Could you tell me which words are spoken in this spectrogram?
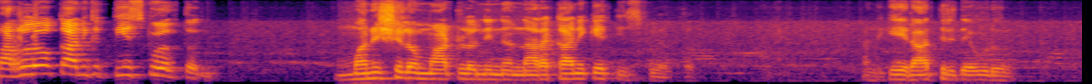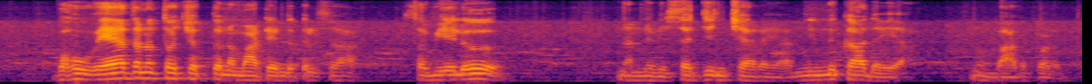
పరలోకానికి తీసుకువెళ్తుంది. మనుషుల మాటలు నిన్ను నరకానికే తీసుకువెళ్తుంది. అందుకే ఈ రాత్రి దేవుడు బహు వేదనతో చెప్తున్న మాట ఏంటో తెలుసా? సమయలు నన్ను విసర్జించారయ్యా. నిన్ను కాదయ్యా. నువ్వు బాధపడద్దు.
